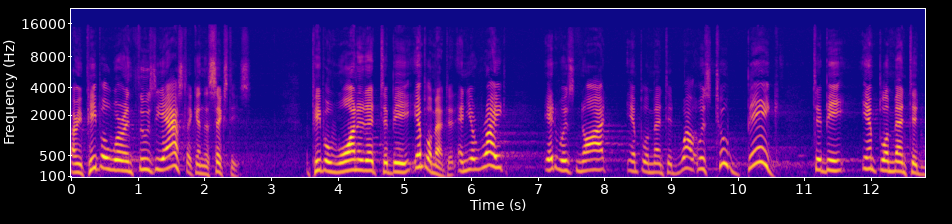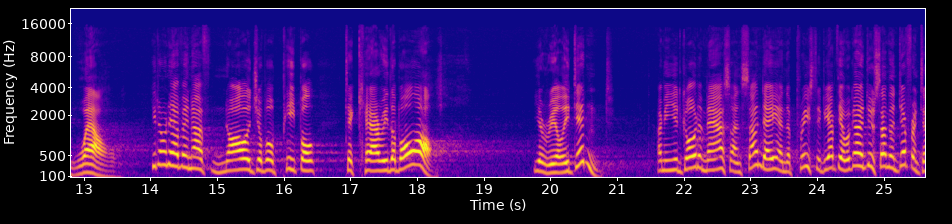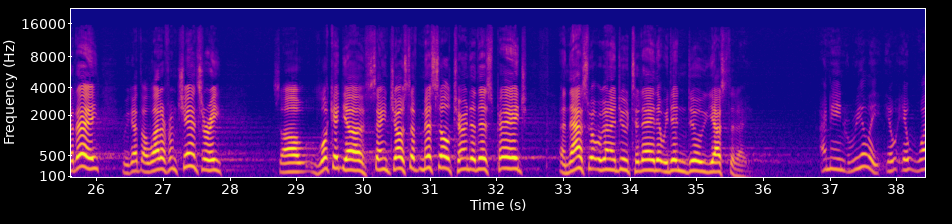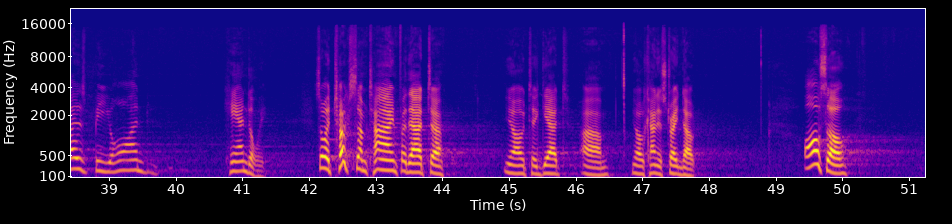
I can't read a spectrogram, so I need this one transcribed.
I mean, people were enthusiastic in the 60s. People wanted it to be implemented. And you're right, it was not implemented well. It was too big to be implemented well. You don't have enough knowledgeable people to carry the ball. You really didn't. I mean, you'd go to Mass on Sunday and the priest would be up there, we're going to do something different today. We got the letter from Chancery. So look at your St. Joseph Missal, turn to this page, and that's what we're going to do today that we didn't do yesterday. I mean, really, it, it was beyond handling. So it took some time for that, uh, you know, to get, um, you know, kind of straightened out. Also,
